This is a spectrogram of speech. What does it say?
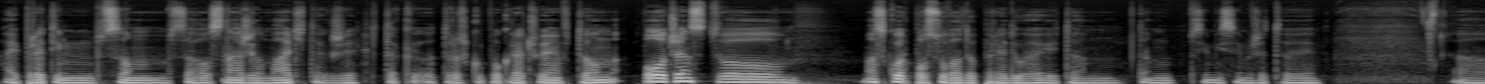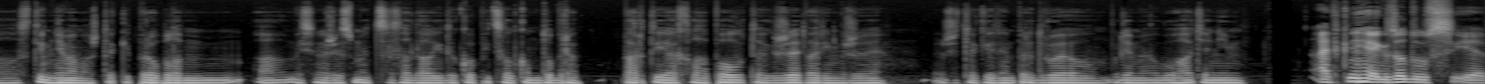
aj predtým som sa ho snažil mať, takže tak trošku pokračujem v tom. Spoločenstvo ma skôr posúva dopredu, hej, tam, tam si myslím, že to je a s tým nemám až taký problém a myslím, že sme sa dali dokopy celkom dobrá partia chlapov, takže verím, že, že tak jeden pre druhého budeme obohatením. Aj v knihe Exodus je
